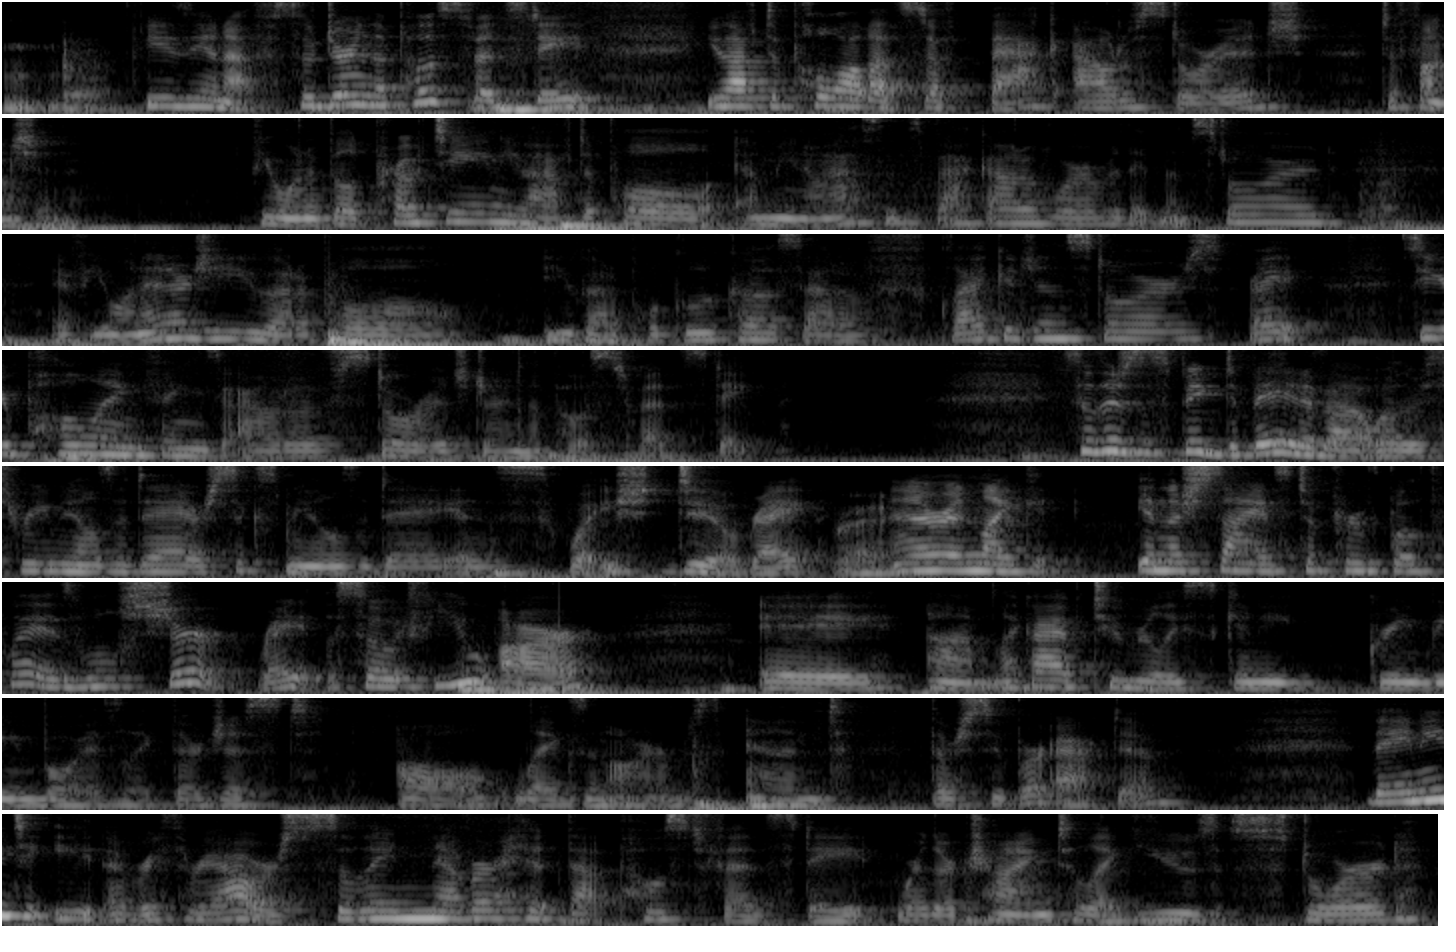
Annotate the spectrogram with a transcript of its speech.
Mm-hmm. Easy enough. So during the post fed state, you have to pull all that stuff back out of storage to function. If you want to build protein, you have to pull amino acids back out of wherever they've been stored. If you want energy, you got to pull you got to pull glucose out of glycogen stores, right? So you're pulling things out of storage during the post-fed state. So there's this big debate about whether three meals a day or six meals a day is what you should do, right? Right. And in like in there's science to prove both ways. Well, sure, right? So if you are a um, like I have two really skinny green bean boys, like they're just all legs and arms, and they're super active. They need to eat every three hours, so they never hit that post-fed state where they're trying to like use stored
